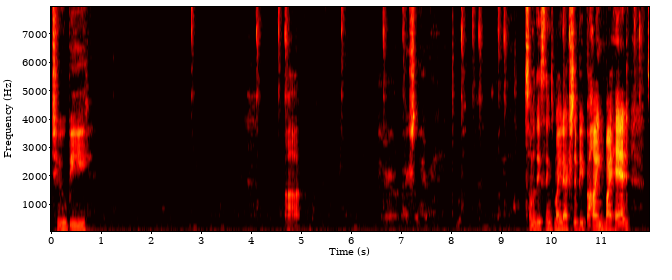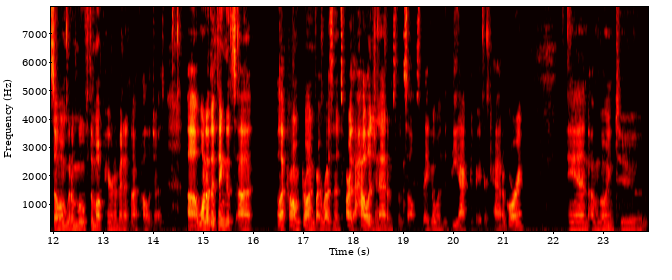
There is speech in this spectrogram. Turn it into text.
to be uh, actually here some of these things might actually be behind my head, so I'm going to move them up here in a minute, and I apologize. Uh, one other thing that's uh, electron withdrawing by resonance are the halogen atoms themselves. They go in the deactivator category. And I'm going to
